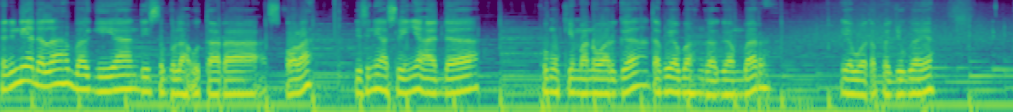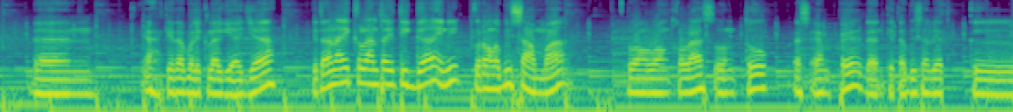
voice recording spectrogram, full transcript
Dan ini adalah bagian di sebelah utara sekolah. Di sini aslinya ada pemukiman warga, tapi Abah nggak gambar. Ya buat apa juga ya. Dan ya kita balik lagi aja. Kita naik ke lantai 3 ini kurang lebih sama ruang-ruang kelas untuk SMP dan kita bisa lihat ke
